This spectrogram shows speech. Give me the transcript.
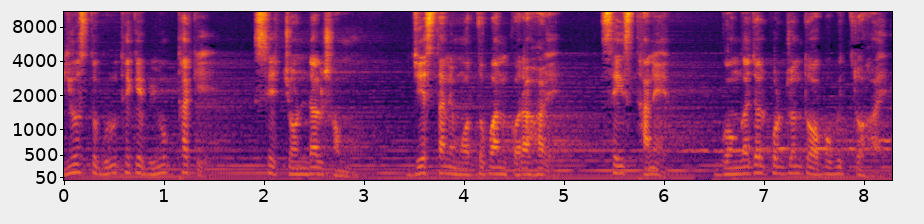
গৃহস্থ গুরু থেকে বিমুখ থাকে সে চণ্ডাল সম যে স্থানে মদ্যপান করা হয়, সেই স্থানের গঙ্গাজল পর্যন্ত অপবিত্র হয়।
